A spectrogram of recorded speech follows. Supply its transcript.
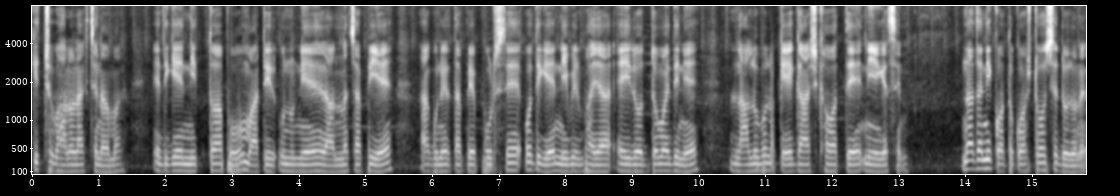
কিচ্ছু ভালো লাগছে না আমার। এদিকে নিত্য আপু মাটির উনুনে রান্না চাপিয়ে আগুনের তাপে পুড়ছে। ওদিকে নিবিড় ভাইয়া এই রৌদ্রময় দিনে লালু বলুকে ঘাস খাওয়াতে নিয়ে গেছেন। না জানি কত কষ্ট হচ্ছে দুজনের।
